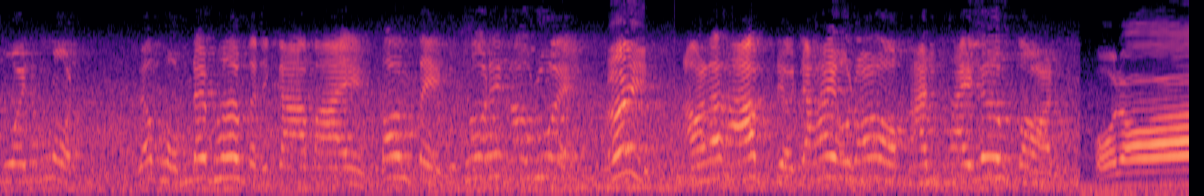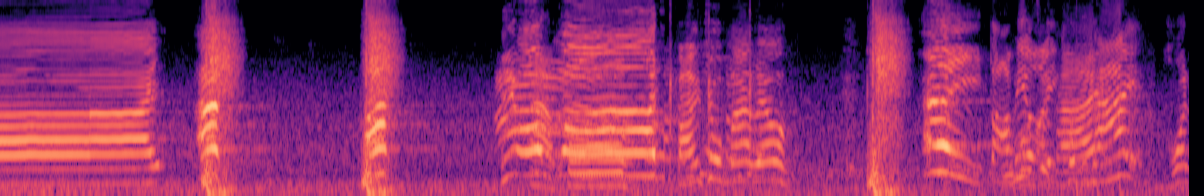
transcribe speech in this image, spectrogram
กลวยทั้งหมด แล้วผมได้เพิ่มกติกาไป ต้องเตะจุดโทษให้เขาด้วย เฮ้ย เอาละครับ เดี๋ยวจะให้โอน้อยออกกันใครเริ่มก่อน โอ้น้อยอัพอัพพี่โอมก่อนฝังจุบมาเร็วเอ้ยต่อพี่โอมคนสุอีดกคนท้ายท้าย คน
